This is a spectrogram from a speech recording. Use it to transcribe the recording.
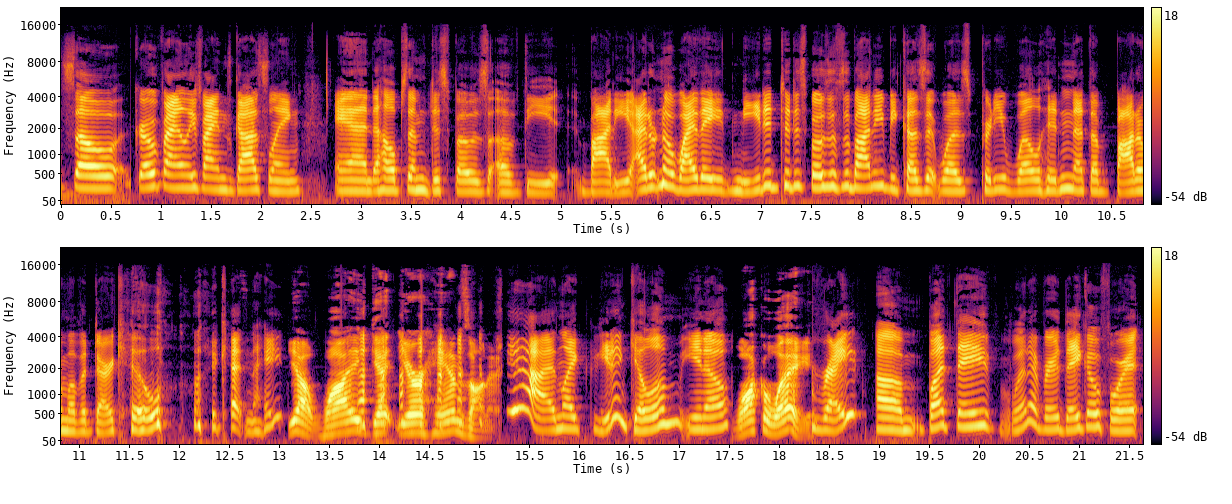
So Crowe finally finds Gosling and helps him dispose of the body. I don't know why they needed to dispose of the body because it was pretty well hidden at the bottom of a dark hill. Like at night, Yeah, why get your hands on it? yeah, and like he didn't kill him, you know. Walk away. right? Um, but they whatever they go for it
